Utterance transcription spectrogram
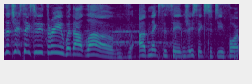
that's the 363 without love. Up next is stage 364.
